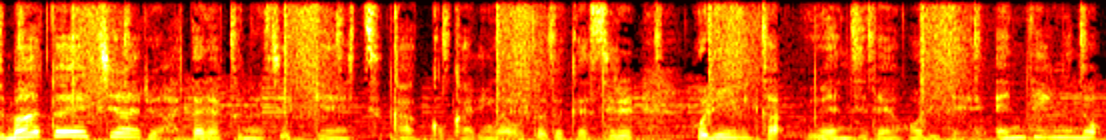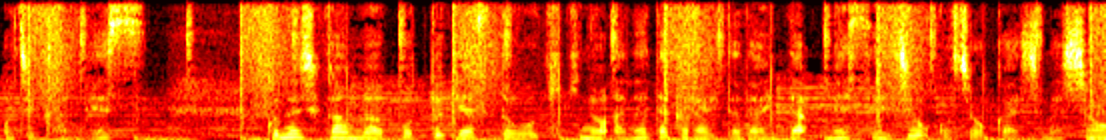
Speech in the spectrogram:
SmartHR 働くの実験室かっこ仮がお届けする堀井美香 Wednesday Holiday エンディングのお時間です。この時間はポッドキャストをお聞きのあなたからいただいたメッセージをご紹介しましょう。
